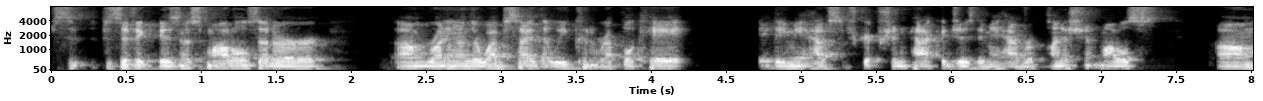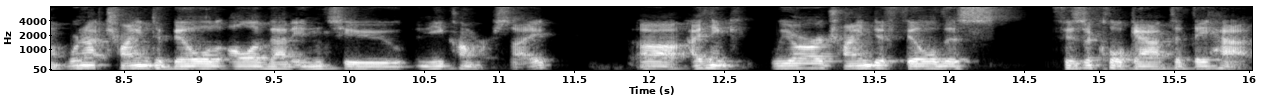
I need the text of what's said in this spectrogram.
specific business models that are um, running on their website that we couldn't replicate they may have subscription packages. They may have replenishment models. Um, we're not trying to build all of that into an e-commerce site. Uh, I think we are trying to fill this physical gap that they have.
